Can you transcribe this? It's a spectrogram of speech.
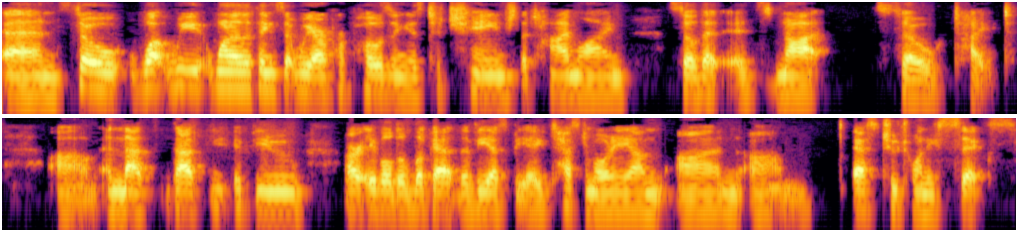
and so what we, one of the things that we are proposing is to change the timeline so that it's not so tight. Um, and that, that if you are able to look at the VSBA testimony on, on um, S226,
